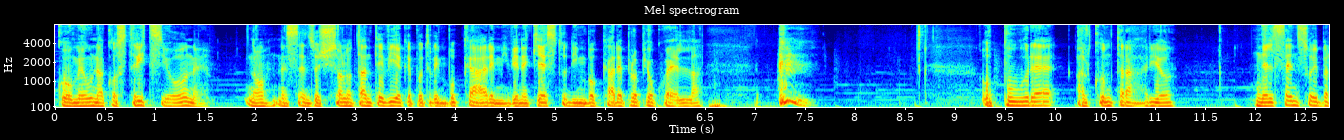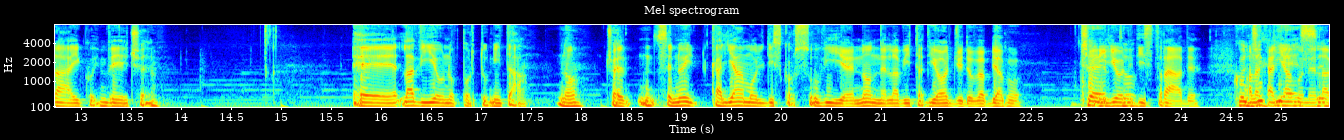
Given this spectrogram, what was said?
come una costrizione, no? Nel senso ci sono tante vie che potrei imboccare, mi viene chiesto di imboccare proprio quella. Oppure, al contrario, nel senso ebraico invece, la via è un'opportunità, no? Cioè se noi caliamo il discorso vie non nella vita di oggi dove abbiamo certo. milioni di strade, Col ma la caliamo nella,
